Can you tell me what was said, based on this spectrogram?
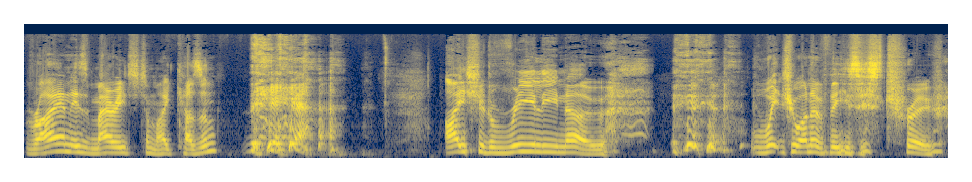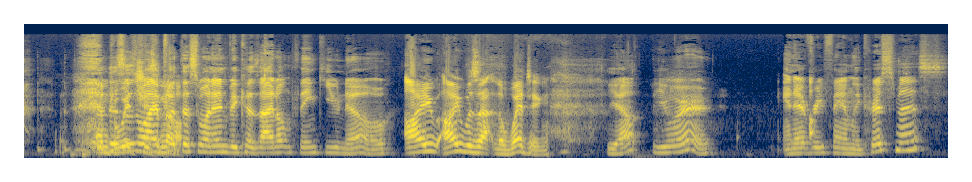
Ryan is married to my cousin. yeah. I should really know which one of these is true and This which is why I not. put this one in because I don't think you know. I I was at the wedding. Yep, you were. And every family Christmas.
